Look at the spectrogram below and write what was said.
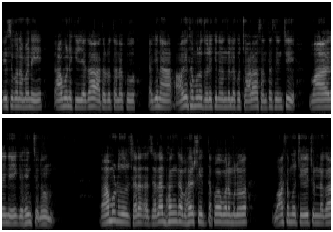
తీసుకునమని రామునికి ఇయ్యగా అతడు తనకు తగిన ఆయుధములు దొరికినందులకు చాలా సంతసించి వారిని గ్రహించెను. రాముడు శర శరభంగ మహర్షి తపోవనములో వాసము చేయుచుండగా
